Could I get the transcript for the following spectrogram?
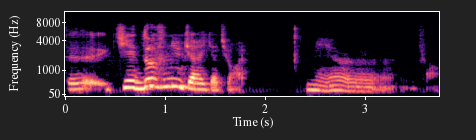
est devenu caricatural. Mais euh, enfin,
